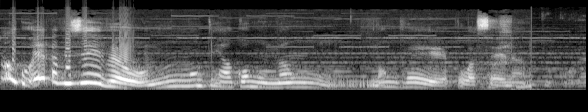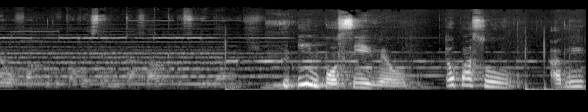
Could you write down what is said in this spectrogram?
algo era visível. Não, não tinha como não, não ver aquela cena. Impossível. Eu passo ali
